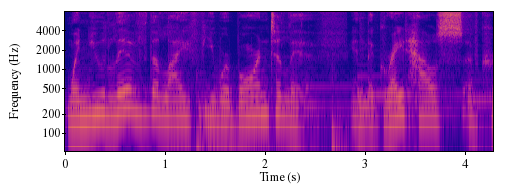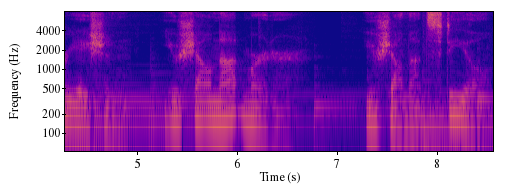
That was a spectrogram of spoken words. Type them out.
when you live the life you were born to live in the great house of creation, you shall not murder, you shall not steal,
